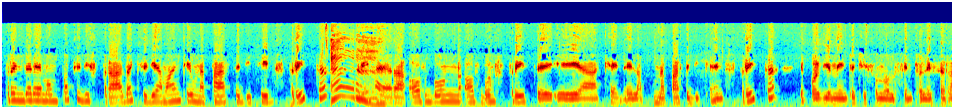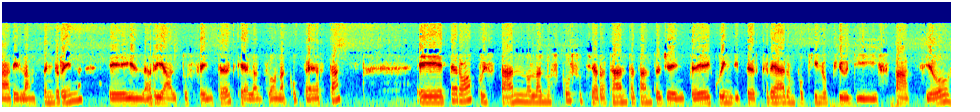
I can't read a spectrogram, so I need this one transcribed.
prenderemo un po' più di strada, chiudiamo anche una parte di Tid Street. Ah. Prima era Osborne, Osborne Street e, e, Ken, e la, una parte di Kent Street e poi ovviamente ci sono sempre le Ferrari Lampen Green e il Rialto Center che è la zona coperta. E però quest'anno, l'anno scorso c'era tanta tanta gente e quindi per creare un pochino più di spazio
